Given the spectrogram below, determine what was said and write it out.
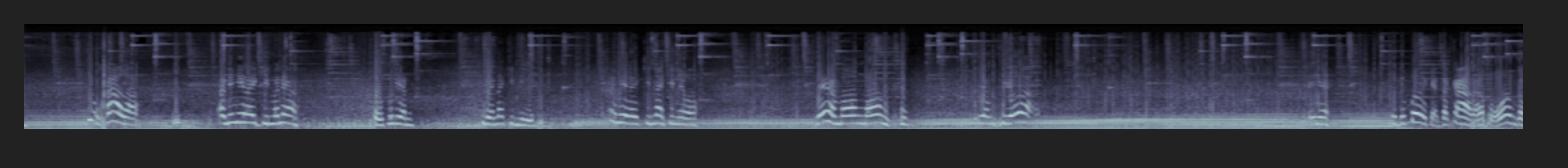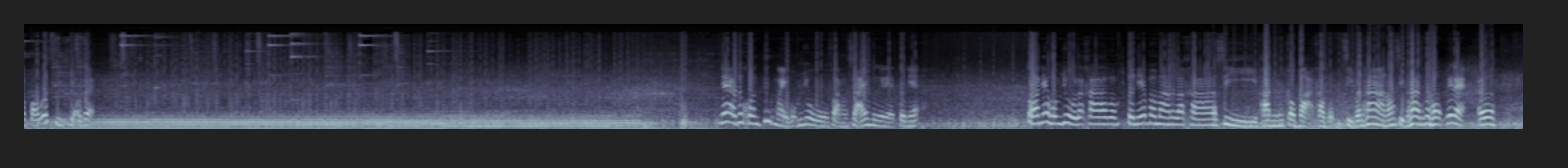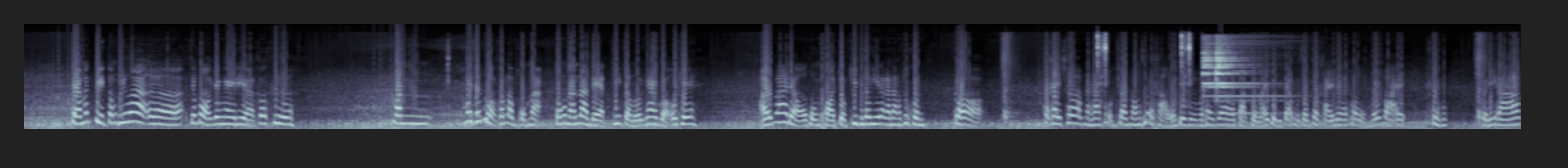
หิวข้าวอะอันนี้มีอะไรกินวะเนี่ยโอ้ทุเรียนทุเรียนน่ากินดี ไม่มีอะไรกินน่ากินเลยวะเนี่ยมองมองยังเฟี้ยวอะไงยูทูบเบอร์แขนตะกร้านะครับผมกระเป๋าก็สีเขียวด้วย ทุกคนตึกใหม่ผมอยู่ฝั่งซ้ายมือเนี่ยตัวเนี้ย ตอนนี้ผมอยู่ราคาตัวนี้ประมาณราคาสี่พันกว่าบาทครับผมสี่พันห้าเนาะสี่พันห้าสี่พันหกนี่แหละเออแต่มันติดตรงที่ว่า เออจะบอกยังไงเดีอะก็คือ มันไม่สะดวกสำหรับผมอะตรงนั้นน่ะแดดที่จอดรถง่ายกว่าโอเค เอาเป็นว่าเดี๋ยวผมขอจบคลิปเท่านี้แล้วกันนะครับทุกคน ก็ถ้าใครชอบนะครับผมชอบน้องเสื้อขาวที่มือมาให้ก็ฝากกดไลค์กดติดตามกดซับสไครต์ด้วยนะครับผมบ๊ายบายสวัสดีครับ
